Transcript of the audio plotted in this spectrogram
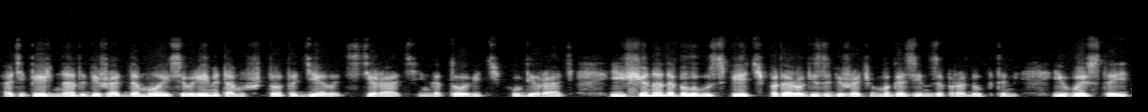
а теперь надо бежать домой и все время там что-то делать, стирать, готовить, убирать, и еще надо было успеть по дороге забежать в магазин за продуктами и выстоять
